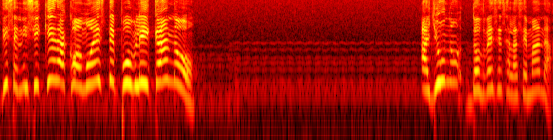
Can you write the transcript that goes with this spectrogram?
Dice, ni siquiera como este publicano. Ayuno dos veces a la semana.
